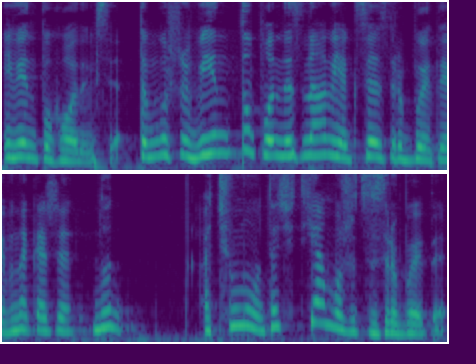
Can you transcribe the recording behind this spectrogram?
І він погодився, тому що він тупо не знав, як це зробити. І вона каже: Ну, а чому? Значить, я можу це зробити.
